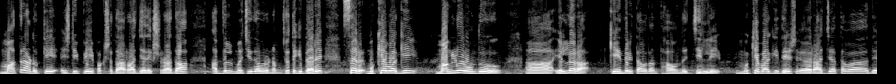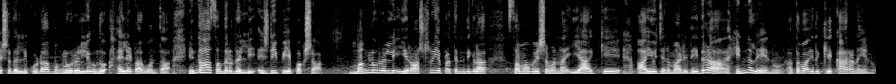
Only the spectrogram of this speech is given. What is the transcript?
ಮಾತನಾಡೋಕೆ ಎಚ್ ಡಿ ಪಿ ಪಕ್ಷದ ರಾಜ್ಯಾಧ್ಯಕ್ಷರಾದ ಅಬ್ದುಲ್ ಮಜೀದ್ ಅವರು ನಮ್ಮ ಜೊತೆಗಿದ್ದಾರೆ. ಸರ್, ಮುಖ್ಯವಾಗಿ ಮಂಗಳೂರು ಒಂದು ಎಲ್ಲರ ಕೇಂದ್ರಿತವಾದಂತಹ ಒಂದು ಜಿಲ್ಲೆ. ಮುಖ್ಯವಾಗಿ ದೇಶ, ರಾಜ್ಯ ಅಥವಾ ದೇಶದಲ್ಲಿ ಕೂಡ ಮಂಗಳೂರಲ್ಲಿ ಒಂದು ಹೈಲೈಟ್ ಆಗುವಂಥ ಇಂತಹ ಸಂದರ್ಭದಲ್ಲಿ ಎಚ್ ಡಿ ಪಿ ಎ ಪಕ್ಷ ಮಂಗಳೂರಲ್ಲಿ ಈ ರಾಷ್ಟ್ರೀಯ ಪ್ರತಿನಿಧಿಗಳ ಸಮಾವೇಶವನ್ನು ಯಾಕೆ ಆಯೋಜನೆ ಮಾಡಿದೆ? ಇದರ ಹಿನ್ನೆಲೆ ಏನು? ಅಥವಾ ಇದಕ್ಕೆ ಕಾರಣ ಏನು?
